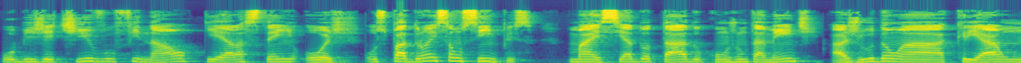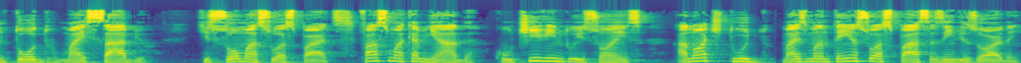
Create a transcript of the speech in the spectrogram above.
o objetivo final que elas têm hoje. Os padrões são simples, mas se adotado conjuntamente, ajudam a criar um todo mais sábio que soma as suas partes. Faça uma caminhada, cultive intuições, anote tudo, mas mantenha suas pastas em desordem.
